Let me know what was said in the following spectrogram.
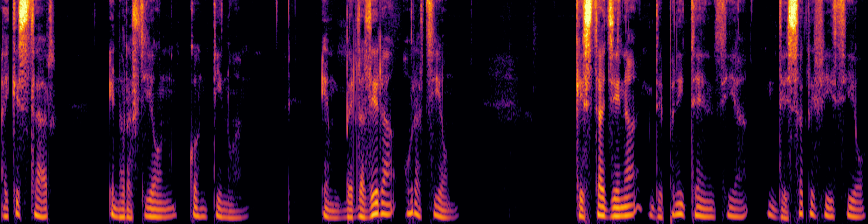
hay que estar en oración continua, en verdadera oración, que está llena de penitencia, de sacrificio,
